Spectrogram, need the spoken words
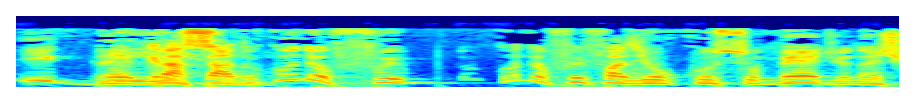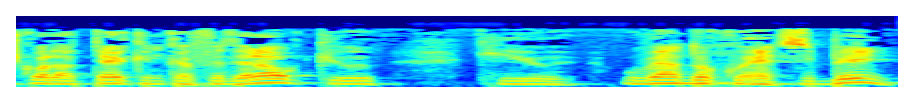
E Belíssimo. engraçado, quando eu fui quando eu fui fazer o curso médio na Escola Técnica Federal, que, que o governador conhece bem,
